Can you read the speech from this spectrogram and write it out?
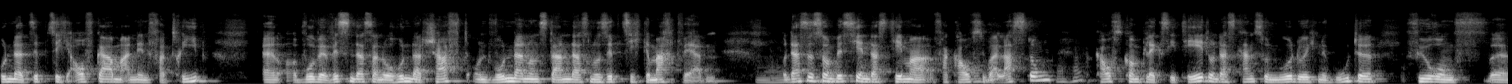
170 Aufgaben an den Vertrieb äh, obwohl wir wissen, dass er nur 100 schafft und wundern uns dann, dass nur 70 gemacht werden. Mhm. Und das ist so ein bisschen das Thema Verkaufsüberlastung, mhm. Verkaufskomplexität und das kannst du nur durch eine gute Führung äh,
